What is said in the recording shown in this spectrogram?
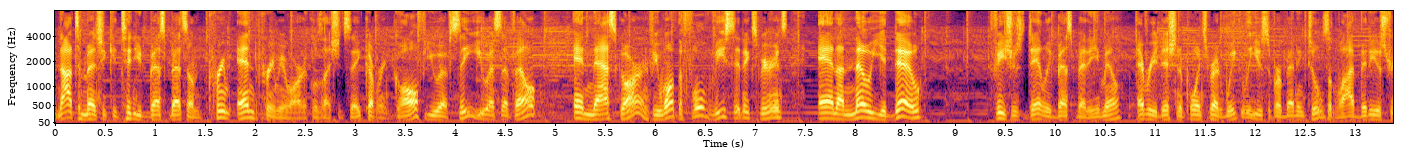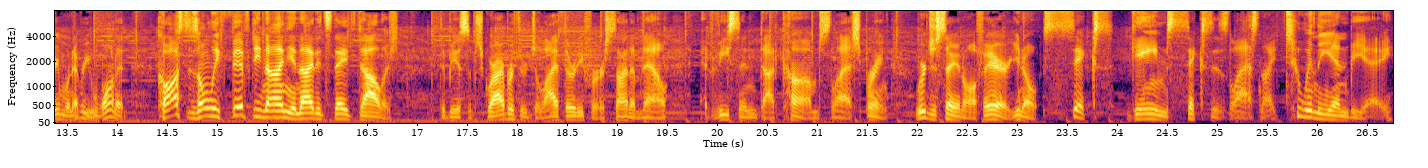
Not to mention continued best bets on pre- and premium articles, I should say, covering golf, UFC, USFL, and NASCAR. And if you want the full VSIN experience, and I know you do, features daily best bet email, every edition of Point Spread Weekly, use of our betting tools, and live video stream whenever you want it. Cost is only 59 United States dollars to be a subscriber through July 31st. Sign up now at vsin.com slash spring. We're just saying off air, you know, six game sixes last night, two in the NBA,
